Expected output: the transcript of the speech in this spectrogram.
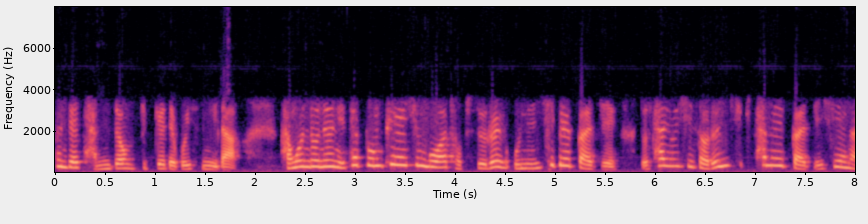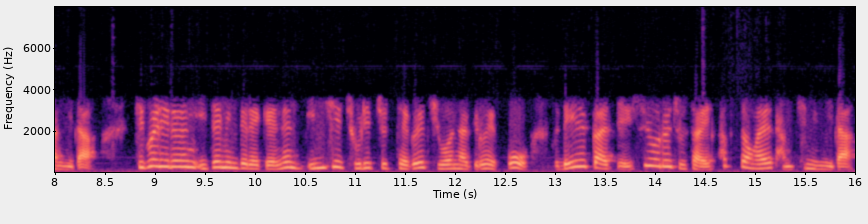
현재 잠정 집계되고 있습니다. 강원도는 이 태풍 피해 신고와 접수를 오는 10일까지 또 사유시설은 13일까지 시행합니다. 집을 잃은 이재민들에게는 임시 조립주택을 지원하기로 했고 내일까지 수요를 조사해 확정할 방침입니다.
